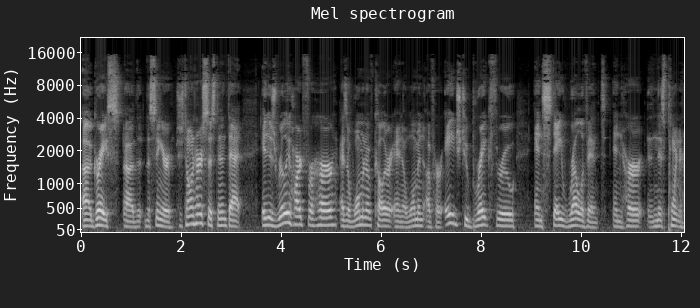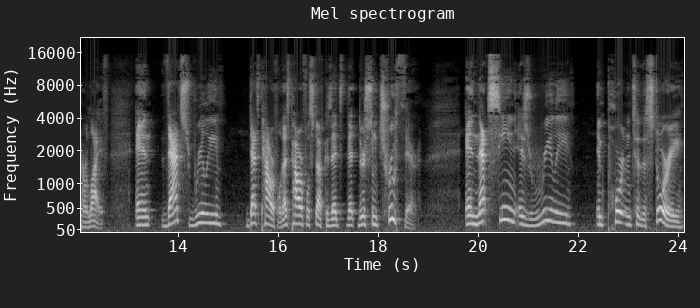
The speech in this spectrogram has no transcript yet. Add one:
uh, Grace, uh, the, the singer, she's telling her assistant that it is really hard for her as a woman of color and a woman of her age to break through and stay relevant in her in this point in her life. And that's really that's powerful. That's powerful stuff because that's that there's some truth there. And that scene is really important to the story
